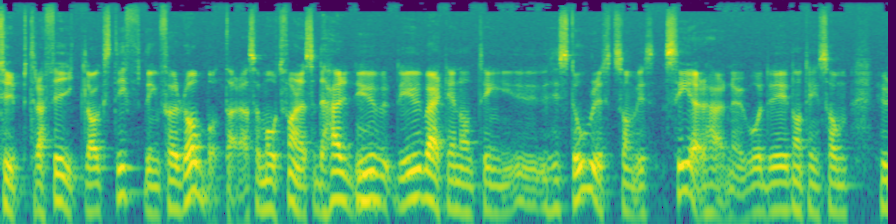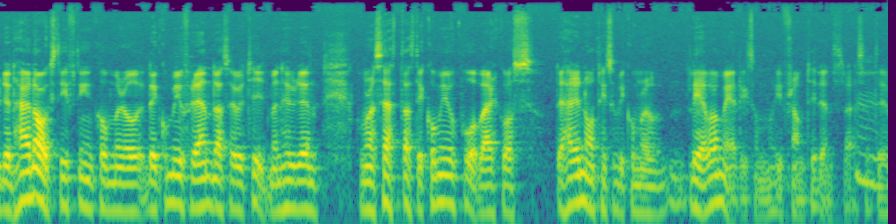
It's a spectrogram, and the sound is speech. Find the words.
typ trafiklagstiftning för robotar, alltså motsvarande. Så det här det är, ju, det är ju verkligen någonting historiskt som vi ser här nu och det är någonting som hur den här lagstiftningen kommer att, den kommer ju förändras över tid, men hur den kommer att sättas, det kommer ju att påverka oss. Det här är någonting som vi kommer att leva med liksom, i framtiden. Så, där. så det,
